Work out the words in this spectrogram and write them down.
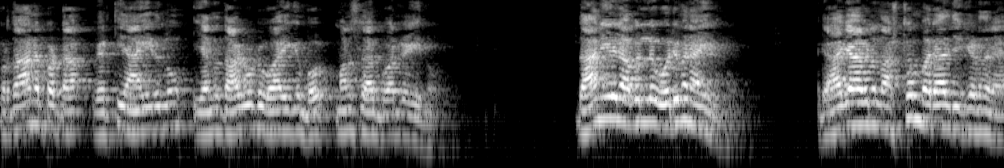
പ്രധാനപ്പെട്ട വ്യക്തിയായിരുന്നു എന്ന് താഴോട്ട് വായിക്കുമ്പോൾ മനസ്സിലാക്കുവാൻ കഴിയുന്നു. ദാനിയേൽ അവരിൽ ഒരുവനായിരുന്നു. രാജാവിന് നഷ്ടം വരാതിരിക്കേണ്ടതിന്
